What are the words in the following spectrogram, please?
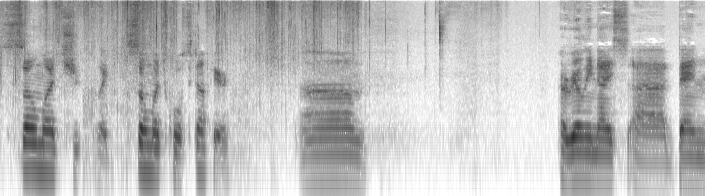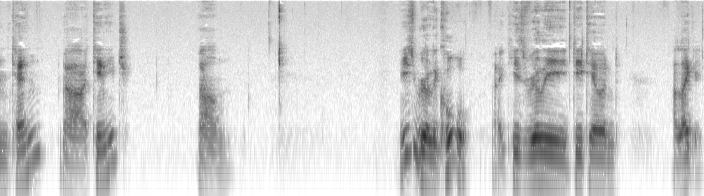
So much, like, so much cool stuff here. Um, a really nice uh, Ben 10 uh, Teenage. Um, he's really cool. Like, he's really detailed. I like it.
